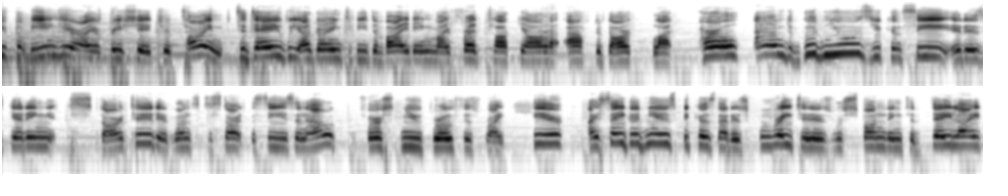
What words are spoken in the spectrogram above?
You for being here. I appreciate your time. Today we are going to be dividing my Fredclarkeara After Dark Black Pearl. And good news, you can see it is getting started. It wants to start the season out. First new growth is right here. I say good news because that is great. It is responding to daylight.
